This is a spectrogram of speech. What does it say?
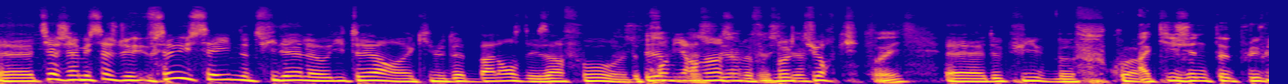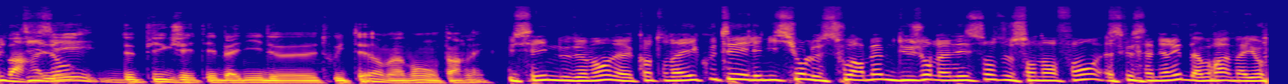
Euh, tiens, j'ai un message de. Vous savez, Hussein, notre fidèle auditeur, euh, qui nous balance des infos euh, de sûr, première bien main sûr, sur le football turc Oui. euh, depuis bah, quoi À qui je ne peux plus, Plus de 10 parler depuis que j'ai été banni de Twitter, mais avant on parlait. Hussein nous demande euh, quand on a écouté l'émission le soir même du jour de la naissance de son enfant, est-ce que ça mérite d'avoir un maillot?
